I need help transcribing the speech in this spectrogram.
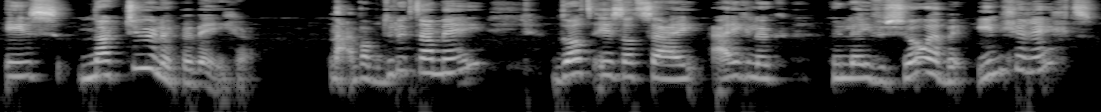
is natuurlijk bewegen. Nou, wat bedoel ik daarmee? Dat is dat zij eigenlijk hun leven zo hebben ingericht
